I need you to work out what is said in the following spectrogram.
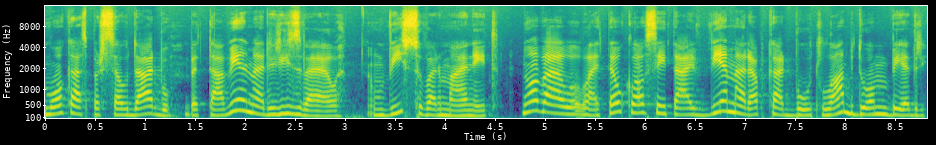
mokās par savu darbu, bet tā vienmēr ir izvēle, un visu var mainīt. Novēlu, lai tev klausītāji vienmēr apkārt būtu labi domu biedri,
